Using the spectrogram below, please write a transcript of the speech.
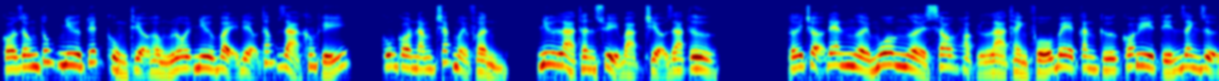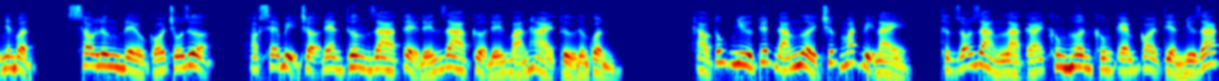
Có giống túc như tuyết cùng thiệu hồng lôi như vậy điệu thấp giả không khí, cũng có nắm chắc mười phần, như là thân sủy bạc triệu gia tư. Tới chợ đen người mua người sau hoặc là thành phố B căn cứ có uy tín danh dự nhân vật, sau lưng đều có chỗ dựa, hoặc sẽ bị chợ đen thương gia tể đến ra cửa đến bán hải tử đương quần. Hảo túc như tuyết đám người trước mắt vị này, thực rõ ràng là cái không hơn không kém coi tiền như rác.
